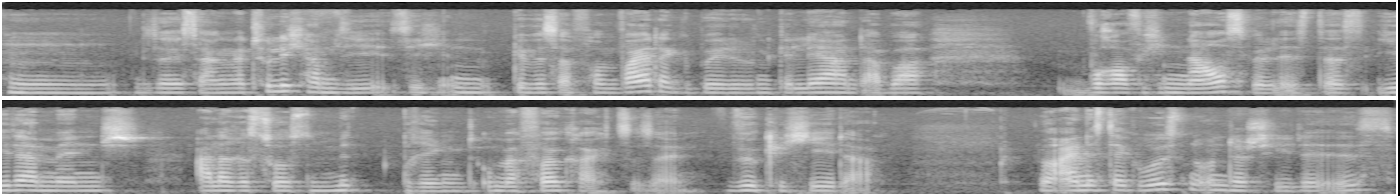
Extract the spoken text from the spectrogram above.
hm, wie soll ich sagen, natürlich haben sie sich in gewisser Form weitergebildet und gelernt, aber worauf ich hinaus will, ist, dass jeder Mensch alle Ressourcen mitbringt, um erfolgreich zu sein. Wirklich jeder. Nur eines der größten Unterschiede ist,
